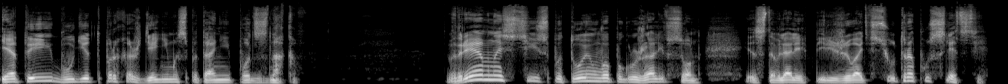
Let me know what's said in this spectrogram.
Это и будет прохождением испытаний под знаком. В древности испытуемого погружали в сон и заставляли переживать всю тропу следствий,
